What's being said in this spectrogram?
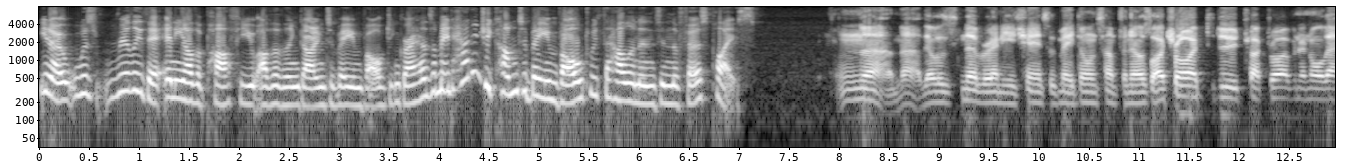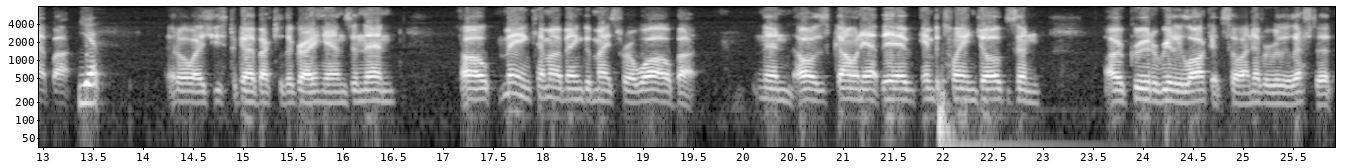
You know, was really there any other path for you other than going to be involved in greyhounds? I mean, how did you come to be involved with the Hallinans in the first place? no, no, there was never any chance of me doing something else. I tried to do truck driving and all that, but Yep. it always used to go back to the greyhounds. And then, oh, me and Camo have been good mates for a while, but then I was going out there in between jobs and I grew to really like it, so I never really left it.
